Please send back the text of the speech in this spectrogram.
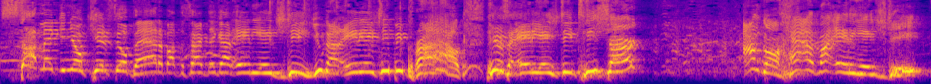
Stop making your kid feel bad about the fact they got ADHD. You got ADHD, be proud. Here's an ADHD t shirt. I'm gonna have my ADHD.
